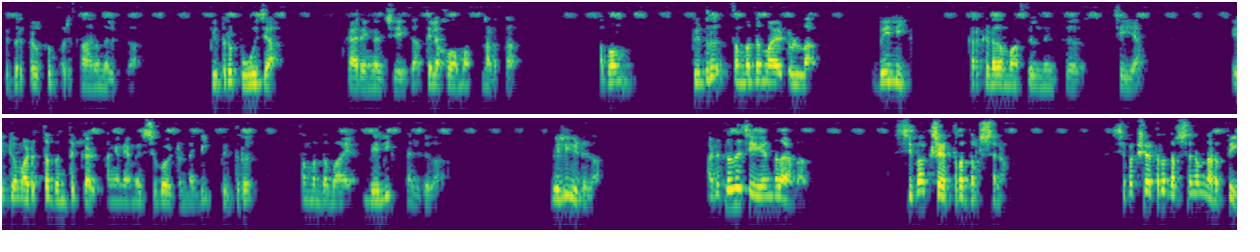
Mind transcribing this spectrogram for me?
പിതൃക്കൾക്കും ഒരു സ്ഥാനം നൽകുക. പിതൃപൂജ കാര്യങ്ങൾ ചെയ്യുക തിലഹോമം നടത്തുക. അപ്പം പിതൃ സംബന്ധമായിട്ടുള്ള ബലി കർക്കിടക മാസത്തിൽ നിങ്ങൾക്ക് ചെയ്യാം. ഏറ്റവും അടുത്ത ബന്ധുക്കൾ അങ്ങനെ മരിച്ചു പോയിട്ടുണ്ടെങ്കിൽ പിതൃ സംബന്ധമായ ബലി നൽകുക ബലിയിടുക. അടുത്തത് ചെയ്യേണ്ടതാണ് ശിവക്ഷേത്ര ദർശനം. ശിവക്ഷേത്ര ദർശനം നടത്തി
